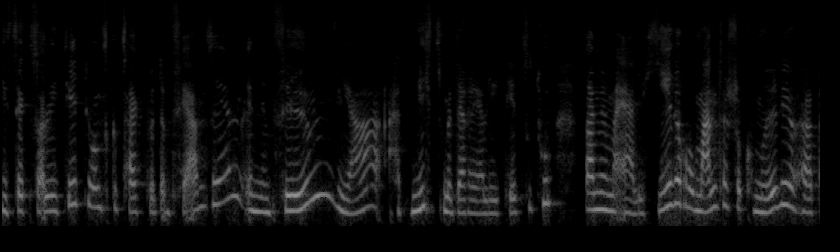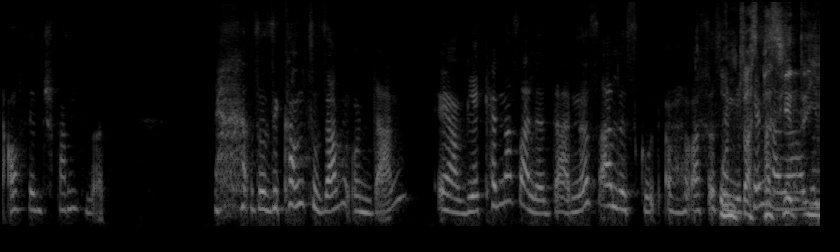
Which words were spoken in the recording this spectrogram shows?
die Sexualität, die uns gezeigt wird im Fernsehen, in den Filmen, ja, hat nichts mit der Realität zu tun. Seien wir mal ehrlich, jede romantische Komödie hört auf, wenn es spannend wird. Also sie kommen zusammen und dann, ja, wir kennen das alle, dann ist alles gut. Aber was ist Und was passiert, die,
